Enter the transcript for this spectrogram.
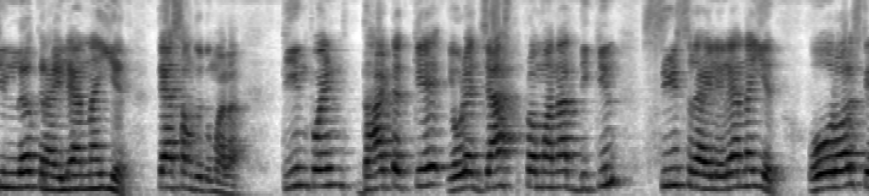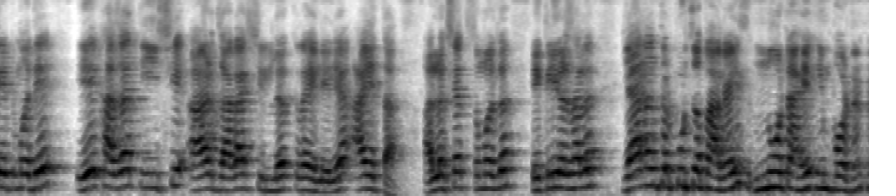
शिल्लक राहिल्या नाहीयेत. त्या सांगतो तुम्हाला तीन पॉईंट दहा टक्के एवढ्या जास्त प्रमाणात देखील सीट्स राहिलेल्या नाहीयेत. ओव्हरऑल स्टेटमध्ये एक हजार तीनशे आठ जागा शिल्लक राहिलेल्या आहेत. लक्षात समजलं? हे क्लिअर झालं? यानंतर पुढचं आहे. नोट आहे important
